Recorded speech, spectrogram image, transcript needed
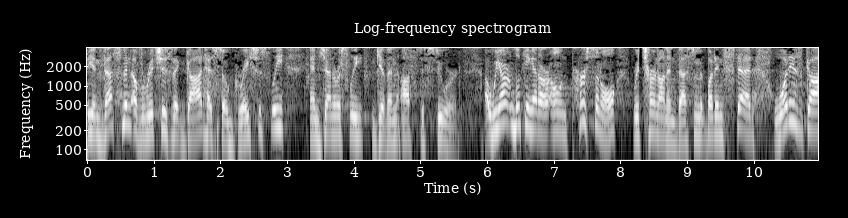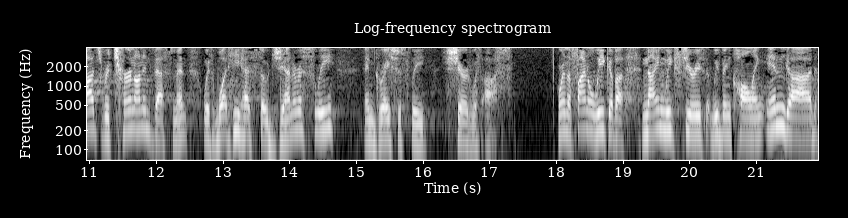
the investment of riches that God has so graciously and generously given us to steward. Uh, we aren't looking at our own personal return on investment, but instead, what is God's return on investment with what He has so generously and graciously shared with us? We're in the final week of a nine week series that we've been calling In God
